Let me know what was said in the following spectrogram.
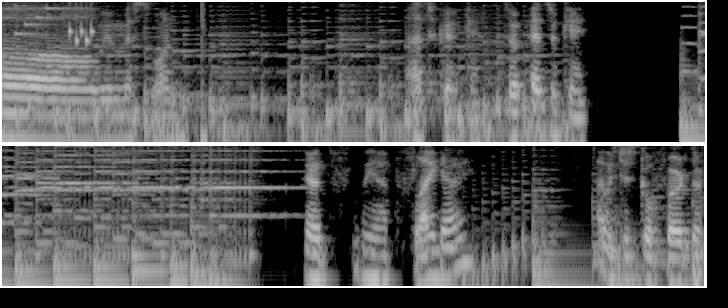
Oh, we missed one. That's okay. Okay, so it's okay. We have the fly guy. I would just go further.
